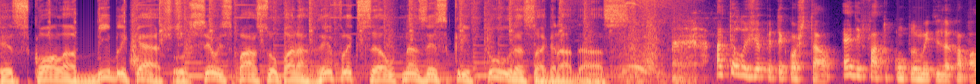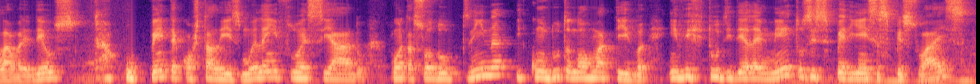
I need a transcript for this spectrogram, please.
Escola Biblicast, o seu espaço para reflexão nas Escrituras Sagradas. A teologia pentecostal é de fato comprometida com a palavra de Deus? O pentecostalismo ele é influenciado quanto à sua doutrina e conduta normativa em virtude de elementos e experiências pessoais?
